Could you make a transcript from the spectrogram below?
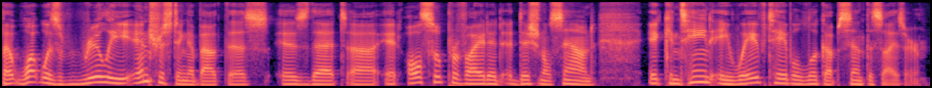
But what was really interesting about this is that uh, it also provided additional sound. It contained a wavetable lookup synthesizer,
